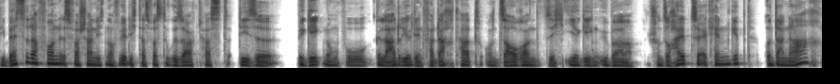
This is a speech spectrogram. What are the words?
Die beste davon ist wahrscheinlich noch wirklich das, was du gesagt hast, diese Begegnung, wo Galadriel den Verdacht hat und Sauron sich ihr gegenüber schon so halb zu erkennen gibt. Und danach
